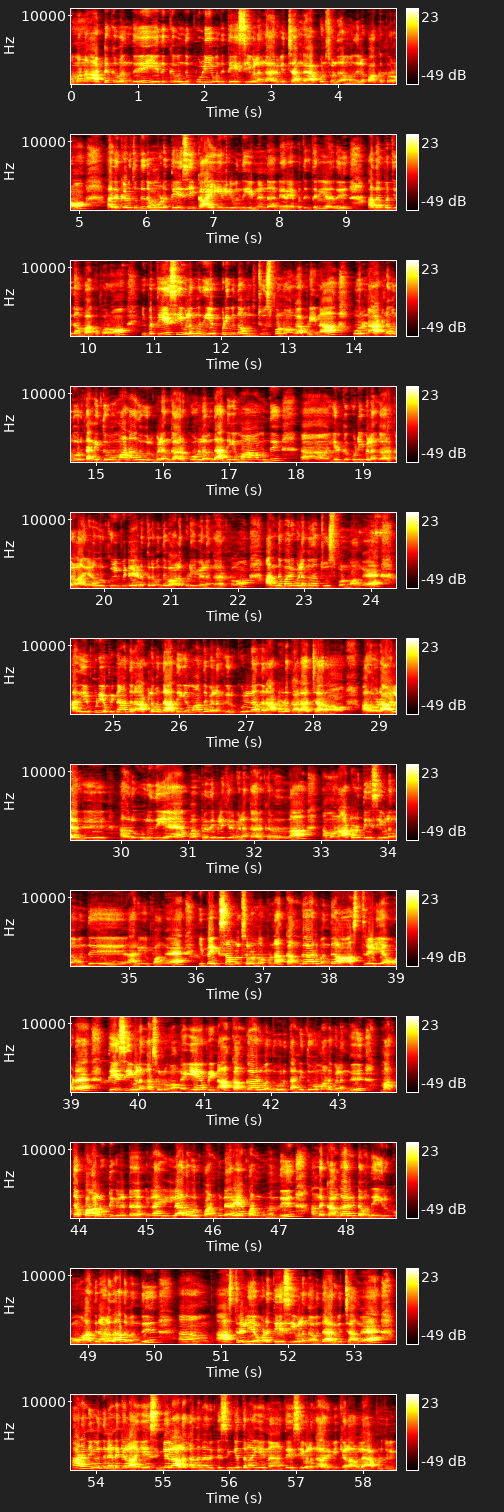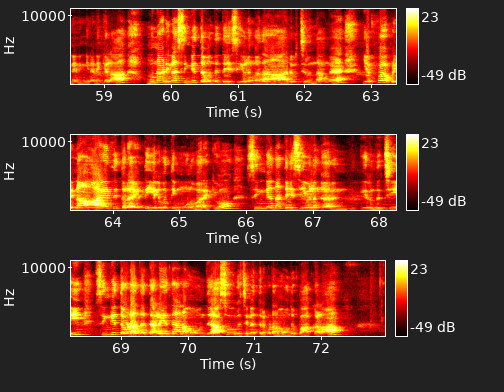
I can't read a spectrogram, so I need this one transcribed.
நம்ம நாட்டுக்கு வந்து எதுக்கு வந்து புளியை வந்து தேசிய விலங்காக அறிவிச்சாங்க அப்படின்னு சொல்லி நம்ம முதல்ல பார்க்க போகிறோம் அதுக்கடுத்து வந்து நம்மளோட தேசிய காய்கறிகள் வந்து என்னென்ன நிறைய பேத்துக்கு தெரியாது. அதை பற்றி தான் பார்க்க போகிறோம் இப்போ தேசிய விலங்கு வந்து எப்படி வந்து அவங்க வந்து சூஸ் பண்ணுவாங்க அப்படின்னா ஒரு நாட்டில் வந்து ஒரு தனித்துவமான அது ஒரு விலங்காக இருக்கும். இல்லை வந்து அதிகமாக வந்து இருக்கக்கூடிய விலங்காக இருக்கலாம். இல்லைன்னா ஒரு குறிப்பிட்ட இடத்துல வந்து வாழக்கூடிய விலங்காக இருக்கும். அந்த மாதிரி விலங்கை தான் சூஸ் பண்ணுவாங்க. அது எப்படி அப்படின்னா அந்த நாட்டில் வந்து அதிகமாக அந்த விலங்கு இருக்கும். இல்லை அந்த நாட்டோட கலாச்சாரம் அதோட அழகு அதோட உறுதியை ப- பிரதிபலிக்கிற விலங்காக இருக்கிறது தான் நம்ம நாட்டோட தேசிய விலங்கை வந்து அறிவிப்பாங்க. இப்போ எக்ஸாம்பிளுக்கு சொல்லணும் அப்படின்னா கங்காரு வந்து ஆஸ்திரேலியாவோட தேசிய விலங்காக சொல்லுவாங்க. ஏன் அப்படின்னா கங்காரு வந்து ஒரு தனித்துவமான விலங்கு. மற்ற பாலூட்டிகளிட்ட எல்லாம் இல்லாத ஒரு பண்பு நிறைய பண்பு வந்து அந்த கங்காருக்கிட்ட வந்து இருக்கும். அதனால தான் அதை வந்து ஆஸ்திரேலியாவோட தேசிய விலங்கை வந்து அறிவிச்சாங்க. ஆனால் நீங்கள் வந்து நினைக்கலாம் ஏன் சிங்கம்லாம் அழகாக தானே இருக்குது சிங்கத்தெல்லாம் ஏன் நான் தேசிய விலங்கு அறிவிக்கலாம்ல? அப்படின்னு சொல்லி நீங்கள் நினைக்கலாம். முன்னாடிலாம் சிங்கத்தை வந்து தேசிய விலங்கா தான் அறிவிச்சிருந்தாங்க. எப்போ அப்படின்னா ஆயிரத்தி தொள்ளாயிரத்தி எழுவத்தி மூணு வரைக்கும் சிங்கம் தான் தேசிய விலங்கா இருந்- இருந்துச்சு. சிங்கத்தோட அந்த தலையை தான் நம்ம வந்து அசோக சின்னத்தில் கூட நம்ம வந்து பார்க்கலாம்.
